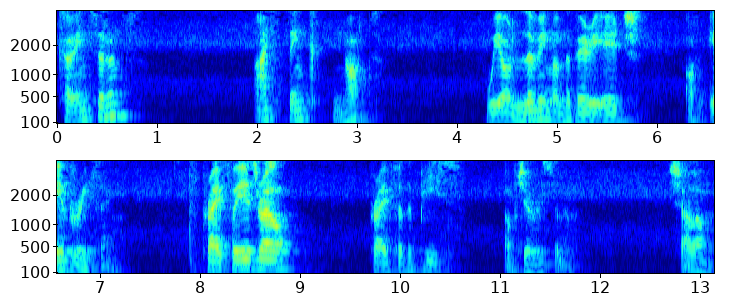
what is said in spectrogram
Coincidence? I think not. We are living on the very edge of everything. Pray for Israel. Pray for the peace of Jerusalem. Shalom.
